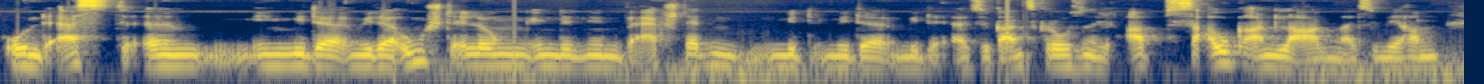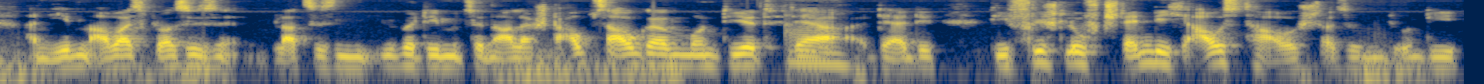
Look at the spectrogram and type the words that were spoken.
Und erst ähm, mit, der, mit der Umstellung in den, in den Werkstätten, mit, mit der, mit, also ganz großen Absauganlagen, also wir haben an jedem Arbeitsplatz ist, Platz ist ein überdimensionaler Staubsauger montiert, der, ah. der die, die, Frischluft ständig austauscht, also und, und die,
